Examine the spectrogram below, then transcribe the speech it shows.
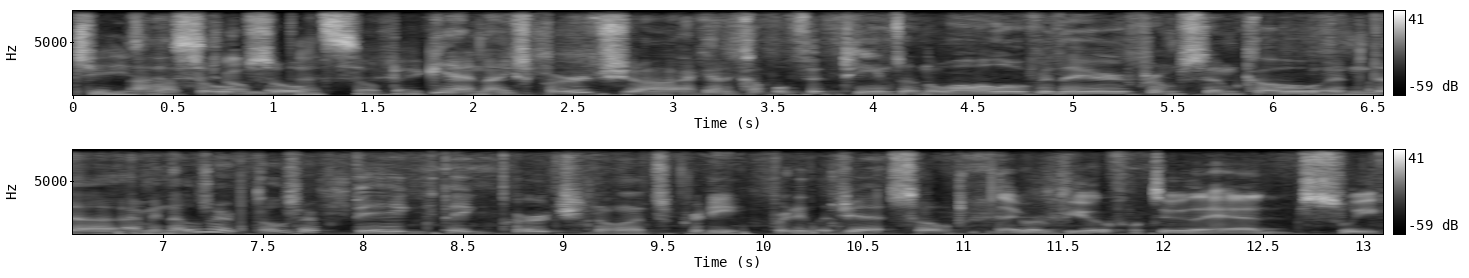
Jesus. Uh, so, Jumbo. so That's so big. yeah, nice perch. Uh, I got a couple 15s on the wall over there from Simcoe, and uh, I mean those are those are big, big perch. You know, that's pretty pretty legit. So They were beautiful too. They had sweet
